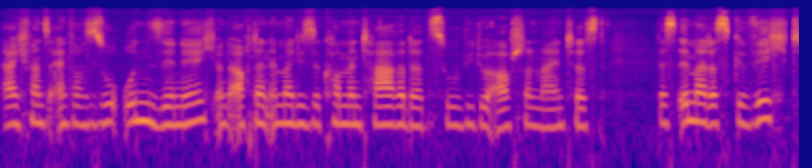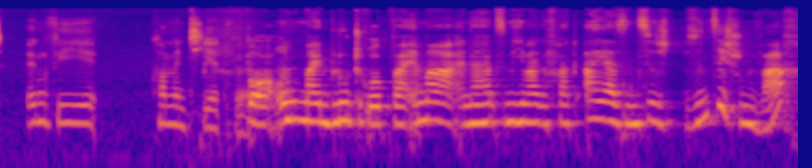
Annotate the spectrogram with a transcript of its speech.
Aber ich fand es einfach so unsinnig und auch dann immer diese Kommentare dazu, wie du auch schon meintest, dass immer das Gewicht irgendwie kommentiert wird. Boah, und mein Blutdruck war immer, und dann hat sie mich immer gefragt, ah ja, sind Sie, sind Sie schon wach?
